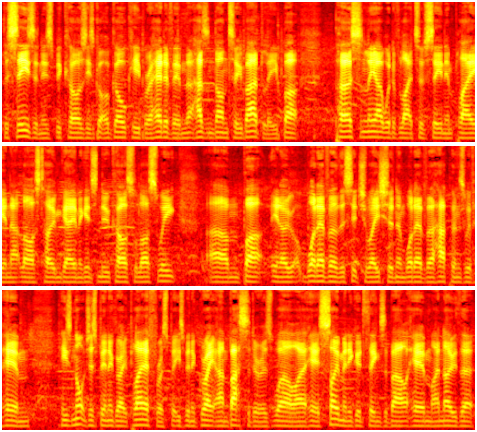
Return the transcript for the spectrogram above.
the season is because he's got a goalkeeper ahead of him that hasn't done too badly. But personally, I would have liked to have seen him play in that last home game against Newcastle last week. Um, but you know, whatever the situation and whatever happens with him, he's not just been a great player for us, but he's been a great ambassador as well. I hear so many good things about him. I know that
